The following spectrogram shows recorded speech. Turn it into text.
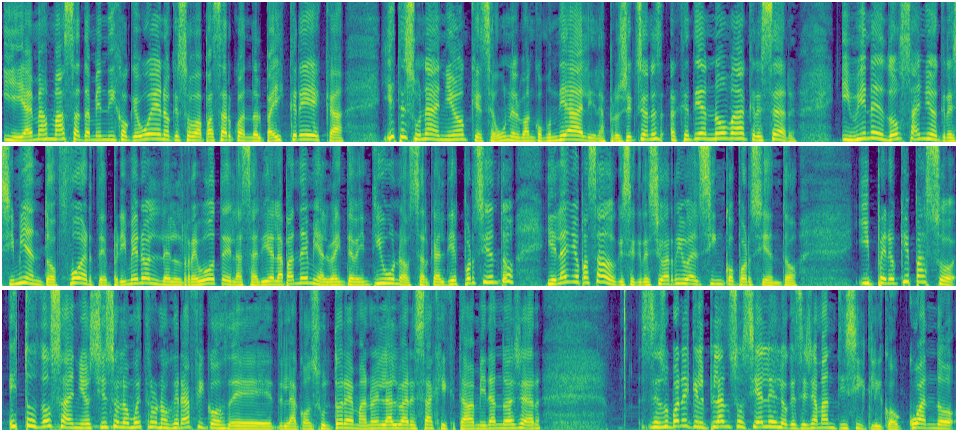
y además Massa también dijo que bueno, que eso va a pasar cuando el país crezca. Y este es un año que según el Banco Mundial y las proyecciones, Argentina no va a crecer. Y viene dos años de crecimiento fuerte. Primero el del rebote de la salida de la pandemia, el 2021, cerca del 10%, y el año pasado que se creció arriba del 5%. Y pero ¿qué pasó? Estos dos años, y eso lo muestra unos gráficos de, de la consultora de Manuel Álvarez Agis que estaba mirando ayer, se supone que el plan social es lo que se llama anticíclico. Cuando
